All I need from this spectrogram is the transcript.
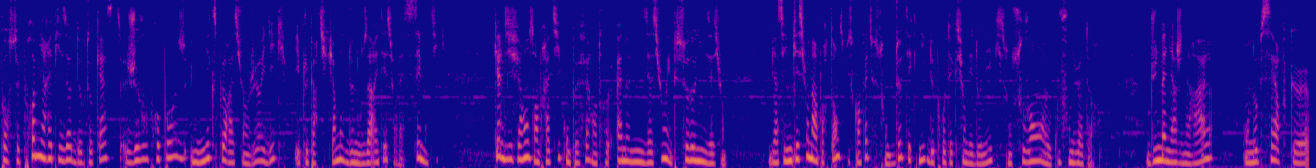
Pour ce premier épisode d'Octocast, je vous propose une exploration juridique, et plus particulièrement de nous arrêter sur la sémantique. Quelle différence en pratique on peut faire entre anonymisation et pseudonymisation? Eh c'est une question d'importance puisqu'en fait, ce sont deux techniques de protection des données qui sont souvent euh, confondues à tort. D'une manière générale, on observe que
